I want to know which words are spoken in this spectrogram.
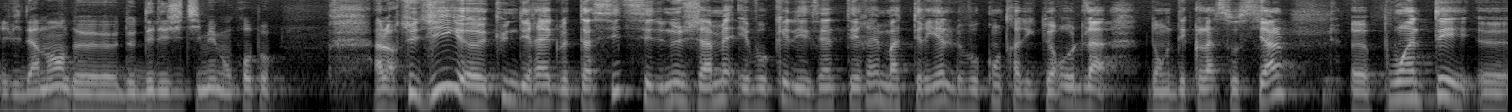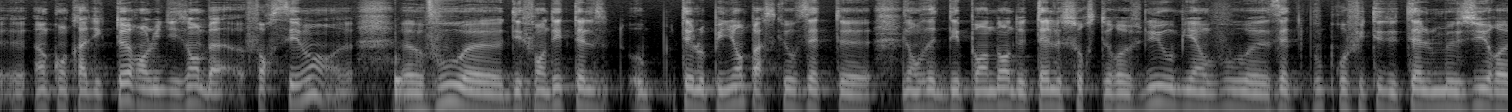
évidemment, de, de délégitimer mon propos. Alors, tu dis euh, qu'une des règles tacites, c'est de ne jamais évoquer les intérêts matériels de vos contradicteurs. Au-delà donc des classes sociales, euh, pointer euh, un contradicteur en lui disant, ben, forcément, vous défendez telle, telle opinion parce que vous êtes, vous êtes dépendant de telle source de revenus, ou bien vous, êtes, vous profitez de telle mesure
